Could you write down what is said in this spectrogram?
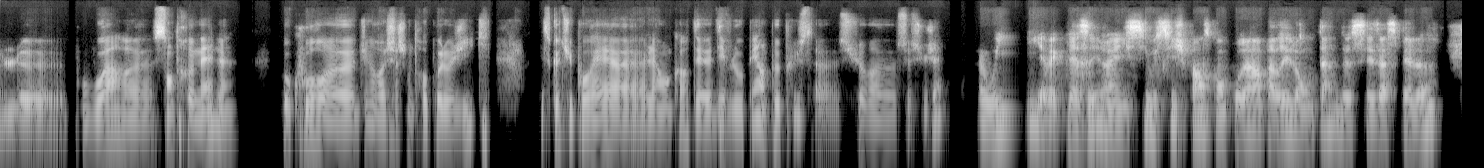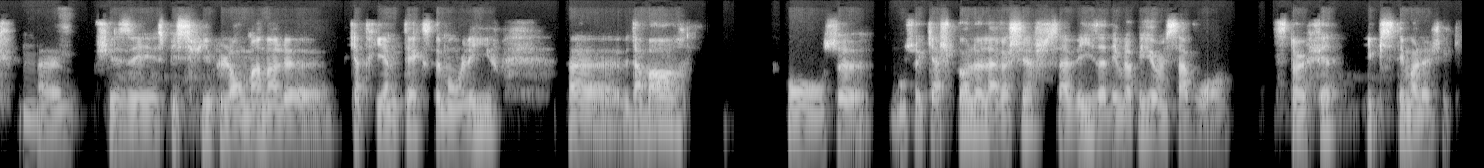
le pouvoir s'entremêlent au cours d'une recherche anthropologique. Est-ce que tu pourrais, là encore, développer un peu plus sur ce sujet? Oui, avec plaisir. Hein. Ici aussi, je pense qu'on pourrait en parler longtemps de ces aspects-là. Mmh. je les ai spécifiés plus longuement dans le quatrième texte de mon livre. Euh, d'abord, on se, on se cache pas, là, la recherche, ça vise à développer un savoir. C'est un fait épistémologique.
